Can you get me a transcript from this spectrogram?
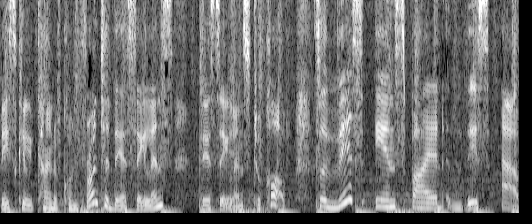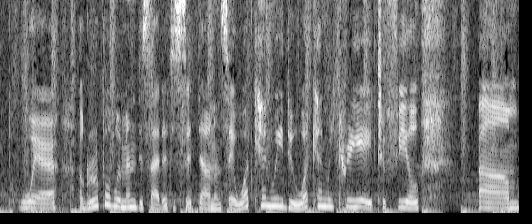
basically kind of confronted their assailants. The assailants took off. So, this inspired this app where a group of women decided to sit down and say, What can we do? What can we create to feel um,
